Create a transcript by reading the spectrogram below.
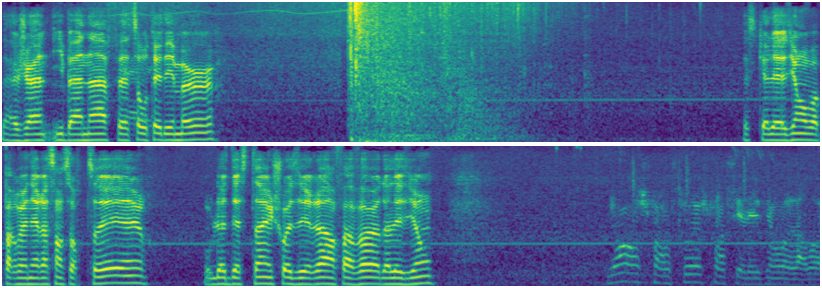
La jeune Ibana fait sauter des murs. Est-ce que Lésion va parvenir à s'en sortir? Ou le destin choisira en faveur de Lésion? Non, je pense pas. Je pense que lésion va l'avoir,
